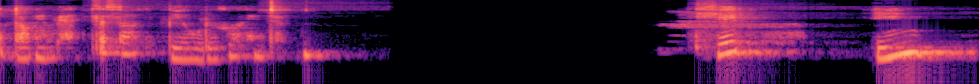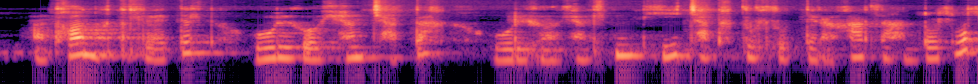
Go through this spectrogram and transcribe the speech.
одоогийн байдал бол би өөрийгөө хянж чадна. Тэгэхээр энэ онцгой нөхцөл байдалд өөрийгөө хянж чадах өөрийнхөө хяналтанд хийж чадах зүйлсүүд дээр анхаарлаа хандуулвал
